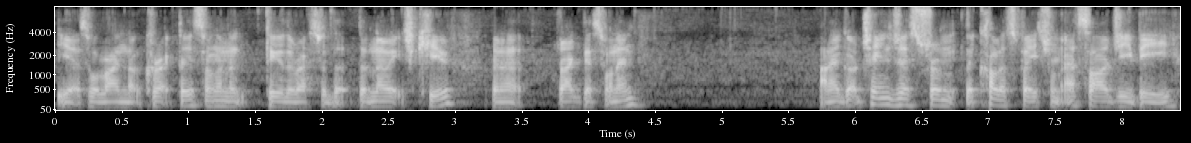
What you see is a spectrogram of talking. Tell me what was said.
yeah, it's all lined up correctly. So I'm going to do the rest with the, the no HQ. I'm going to drag this one in. And I got to change this from the color space from sRGB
